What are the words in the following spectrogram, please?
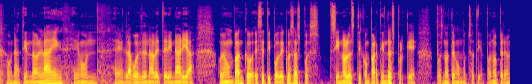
una tienda online, en, un, en la web de una veterinaria o en un banco, ese tipo de cosas, pues si no lo estoy compartiendo es porque pues no tengo mucho tiempo, ¿no? Pero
